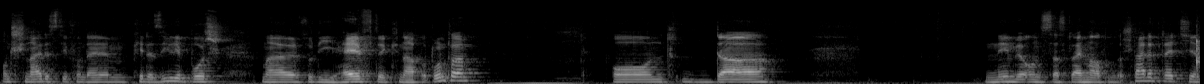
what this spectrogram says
und schneidest die von deinem Petersilienbusch mal so die Hälfte knapp runter. Und da nehmen wir uns das gleich mal auf unser Schneidebrettchen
